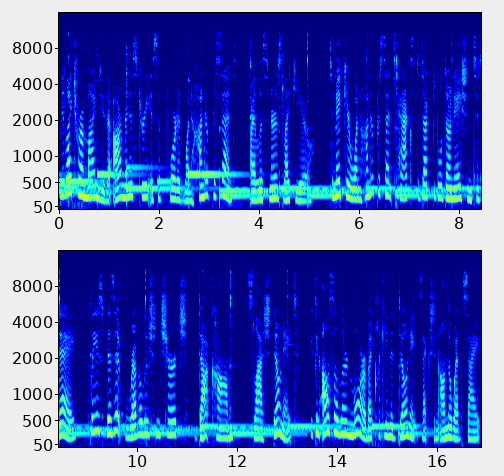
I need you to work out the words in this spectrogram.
We'd like to remind you that our ministry is supported 100% by listeners like you. To make your 100% tax deductible donation today, please visit revolutionchurch.com slash donate. You can also learn more by clicking the donate section on the website.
